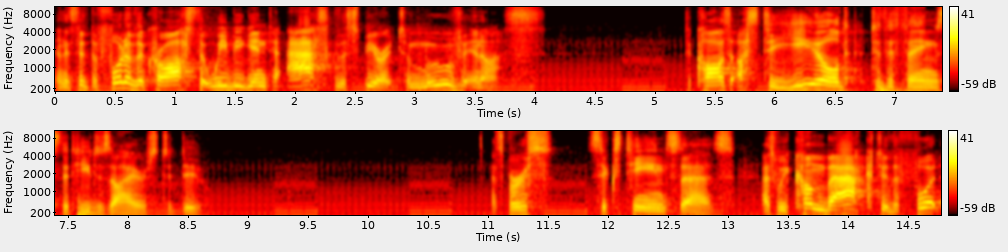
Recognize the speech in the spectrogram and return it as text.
And it's at the foot of the cross that we begin to ask the Spirit to move in us, to cause us to yield to the things that He desires to do. As verse 16 says, as we come back to the foot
